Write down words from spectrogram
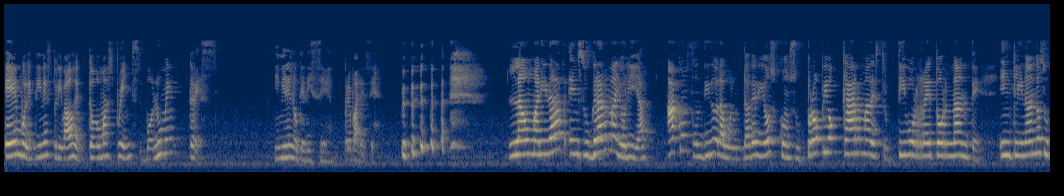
en boletines privados de Thomas Prince, volumen 3. Y miren lo que dice, prepárense. la humanidad en su gran mayoría ha confundido la voluntad de Dios con su propio karma destructivo retornante, inclinando sus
